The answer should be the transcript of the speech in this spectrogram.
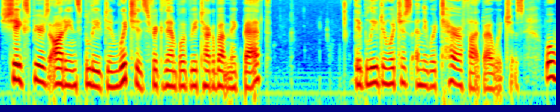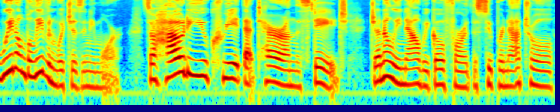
shakespeare's audience believed in witches for example if we talk about macbeth they believed in witches and they were terrified by witches. Well, we don't believe in witches anymore. So, how do you create that terror on the stage? Generally, now we go for the supernatural,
